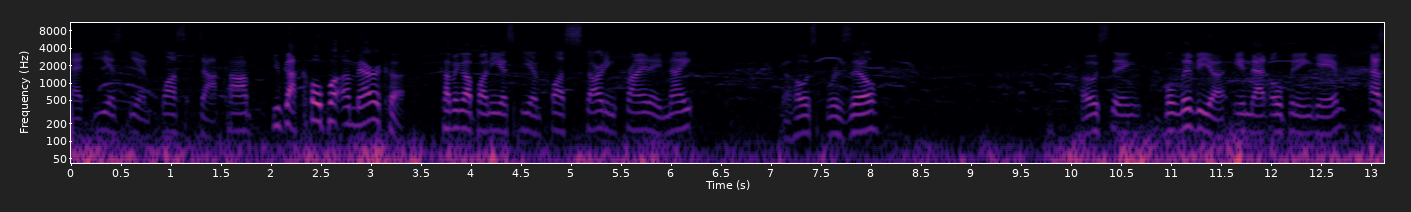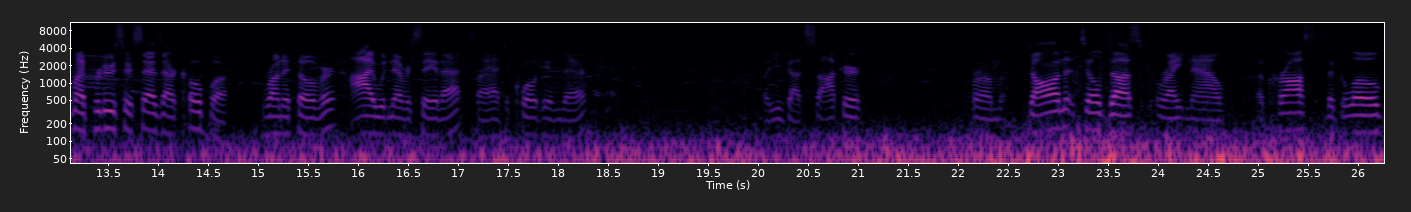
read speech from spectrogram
at ESPNPlus.com. You've got Copa America coming up on ESPN Plus starting Friday night. The host Brazil hosting Bolivia in that opening game. As my producer says, our Copa runneth over. I would never say that, so I had to quote him there. But you've got soccer from dawn till dusk right now across the globe.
